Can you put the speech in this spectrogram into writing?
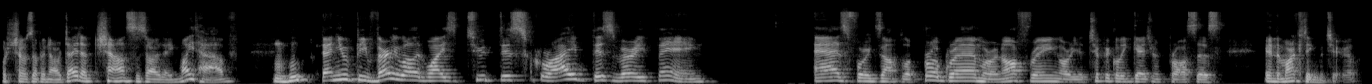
what shows up in our data, chances are they might have, mm-hmm. then you'd be very well advised to describe this very thing as, for example, a program or an offering or your typical engagement process in the marketing material.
